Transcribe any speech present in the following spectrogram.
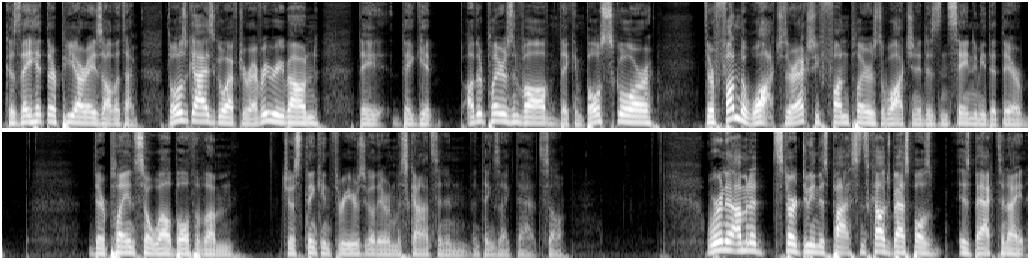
because they hit their PRAs all the time. Those guys go after every rebound. They they get other players involved. They can both score. They're fun to watch. They're actually fun players to watch, and it is insane to me that they're they're playing so well, both of them. Just thinking three years ago they were in Wisconsin and, and things like that. So we're gonna I'm gonna start doing this pod since college basketball is, is back tonight.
